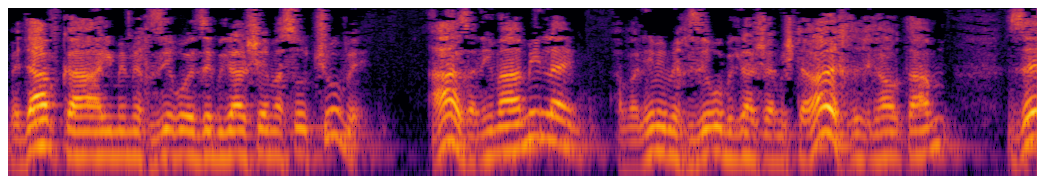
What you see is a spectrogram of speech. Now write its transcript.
ודווקא אם הם החזירו את זה בגלל שהם עשו תשובה, אז אני מאמין להם. אבל אם הם החזירו בגלל שהמשטרה הכריחה אותם, זה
